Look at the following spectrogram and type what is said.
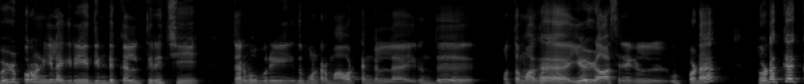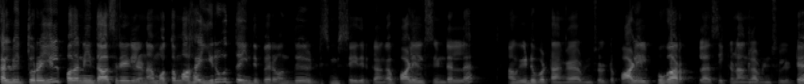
விழுப்புரம் நீலகிரி திண்டுக்கல் திருச்சி தருமபுரி இது போன்ற மாவட்டங்களில் இருந்து மொத்தமாக ஏழு ஆசிரியர்கள் உட்பட தொடக்க கல்வித்துறையில் பதினைந்து ஆசிரியர்கள் என மொத்தமாக இருபத்தைந்து பேர் வந்து டிஸ்மிஸ் செய்திருக்காங்க. பாலியல் சீண்டலில் அவங்க ஈடுபட்டாங்க அப்படின்னு சொல்லிட்டு பாலியல் புகாரில் சிக்கினாங்க அப்படின்னு சொல்லிட்டு.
